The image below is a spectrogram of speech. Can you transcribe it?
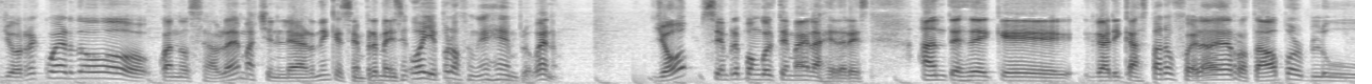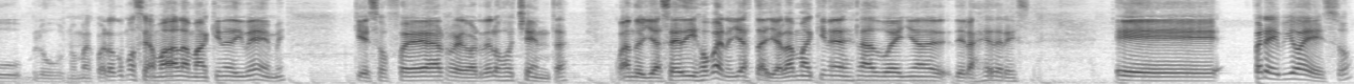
yo recuerdo cuando se habla de machine learning que siempre me dicen, oye, profe, un ejemplo. Bueno, Yo siempre pongo el tema del ajedrez. Antes de que Gary Kasparov fuera derrotado por Blue, Blue, no me acuerdo cómo se llamaba la máquina de IBM, que eso fue alrededor de los 80, cuando ya se dijo, bueno, ya está, ya la máquina es la dueña de- del ajedrez. Eh, previo a eso,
